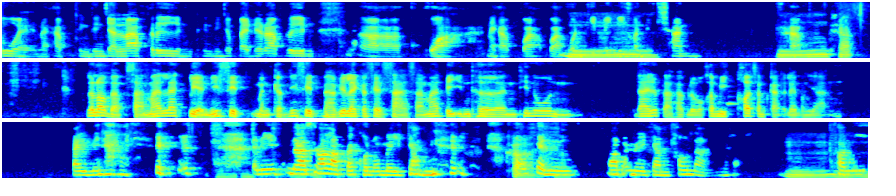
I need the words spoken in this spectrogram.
ด้วยนะครับ ถึงถึงจะราบรื่น ถึงถึงจะไปได้ราบรื่นกว่านะครับกว่ากว่าคนที่ไม่มี connectionครับครับ แล้วเราแบบสามารถแลกเปลี่ยนนิสิตเหมือนกับนิสิตมหาวิทยาลัยเกษตรศาสตร์สามารถไป intern ที่นู่นได้หรือเปล่าครับ หรือว่าเขามีข้อจำกัดอะไรบางอย่าง ไปไม่ได้ อันนี้นาซารับแต่คนอเมริกันต้องเป็นชาติอเมริกันเท่านั้นค่ะ คราวนี้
